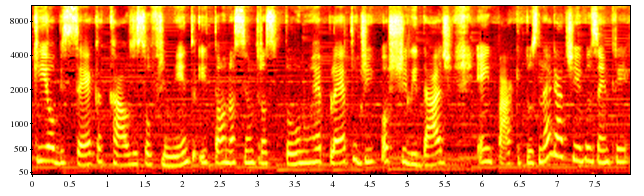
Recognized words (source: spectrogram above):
que obceca, causa sofrimento e torna-se um transtorno repleto de hostilidade e impactos negativos entre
